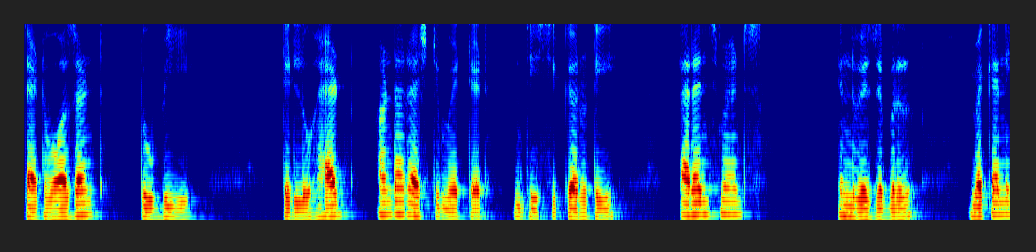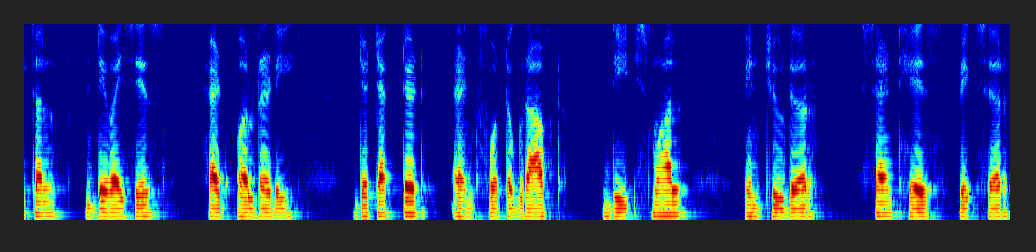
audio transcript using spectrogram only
that wasn't to be. Tillu had underestimated the security arrangements. Invisible mechanical devices had already detected and photographed the small intruder, sent his picture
